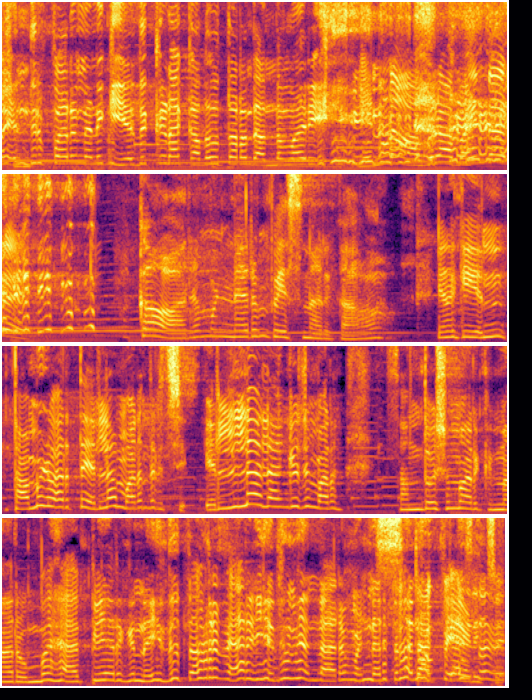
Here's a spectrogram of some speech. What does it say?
பயந்துருப்பாருன்னு எனக்கு எதுக்குடா கதவு திறந்து அந்த மாதிரி? அக்கா அரை மணி நேரம் பேசினாருக்கா? எனக்கு என் தமிழ் வார்த்தை எல்லாம் மறந்துடுச்சு எல்லா லாங்குவேஜும் மறந்து சந்தோஷமா இருக்கு நான் ரொம்ப ஹாப்பியா இருக்கு நான் இது தவிர வேற எதுவுமே அந்த அரை மணி நேரத்துல நான். பேசவே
